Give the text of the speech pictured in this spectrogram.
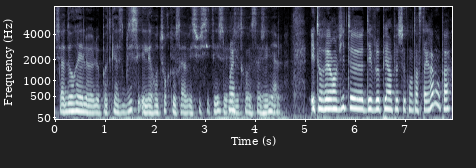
j'ai adoré le, le podcast Bliss et les retours que ça avait suscité. J'ai Ouais. trouvé ça génial. Et t'aurais envie de développer un peu ce compte Instagram ou pas?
